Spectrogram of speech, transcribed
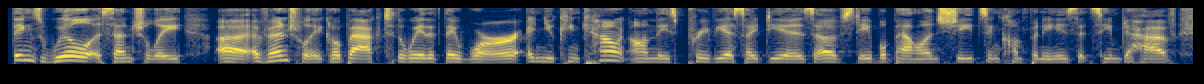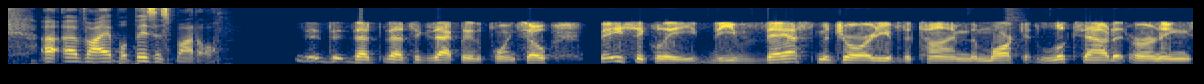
things will essentially uh, eventually go back to the way that they were, and you can count on these previous ideas of stable balance sheets and companies that seem to have a, a viable business model. That that's exactly the point. So basically, the vast majority of the time, the market looks out at earnings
